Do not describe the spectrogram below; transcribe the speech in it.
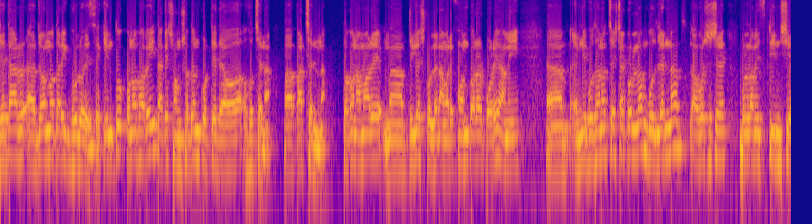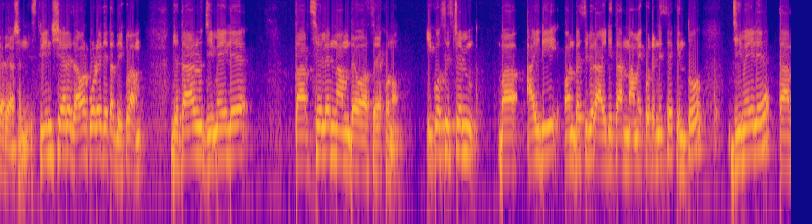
যে তার জন্ম তারিখ ভুল হয়েছে, কিন্তু কোনোভাবেই তাকে সংশোধন করতে দেওয়া হচ্ছে না বা পারছেন না। তখন আমারে জিজ্ঞেস করলেন, আমারে ফোন করার পরে আমি এমনি বোঝানোর চেষ্টা করলাম, বুঝলেন না, অবশেষে বললাম, স্ক্রিন শেয়ারে আসেন। স্ক্রিন শেয়ারে যাওয়ার পরে যেটা দেখলাম, যে তার জিমেইলে তার ছেলের নাম দেওয়া আছে এখনও। ইকোসিস্টেম বা আইডি অন আইডি তার নামে করে নিছে, কিন্তু জিমেইলে তার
